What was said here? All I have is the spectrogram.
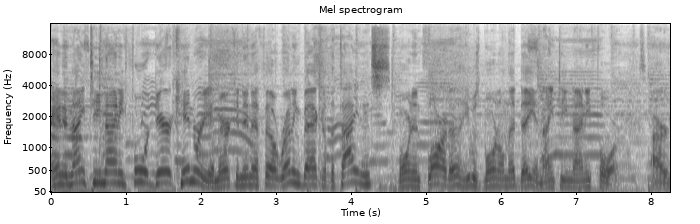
And in 1994, Derrick Henry, American NFL running back of the Titans, born in Florida. He was born on that day in 1994. Our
